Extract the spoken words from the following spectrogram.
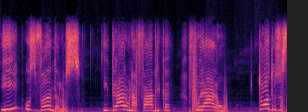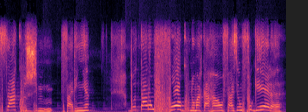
E os vândalos entraram na fábrica, furaram todos os sacos de farinha, botaram fogo no macarrão, faziam fogueira,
